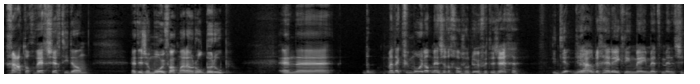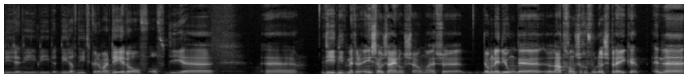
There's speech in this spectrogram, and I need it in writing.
Ga toch weg, zegt hij dan. Het is een mooi vak, maar een rot beroep. En, dat, maar ik vind het mooi dat mensen dat gewoon zo durven te zeggen. Die, die, die Ja. houden geen rekening mee met mensen die, die, die, die dat niet kunnen waarderen of, of die, eh, eh, die het niet met hun eens zou zijn of zo. Maar ze, dominee de Jong laat gewoon zijn gevoelens spreken. En eh,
